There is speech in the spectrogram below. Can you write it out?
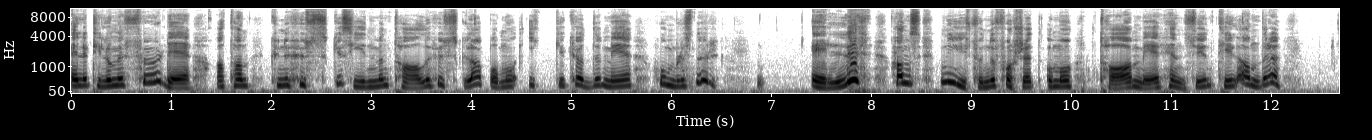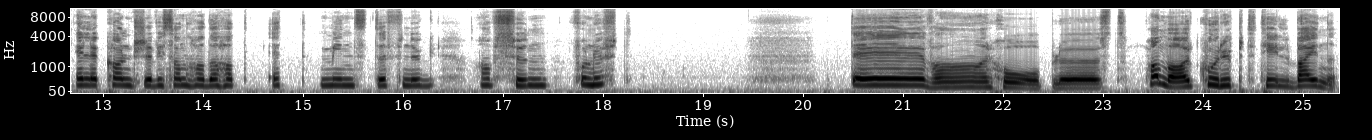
eller til og med før det, at han kunne huske sin mentale huskelapp om å ikke kødde med humlesnurr. Eller hans nyfunne forsett om å ta mer hensyn til andre. Eller kanskje hvis han hadde hatt et minste fnugg av sunn fornuft. Det var håpløst. Han var korrupt til beinet.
